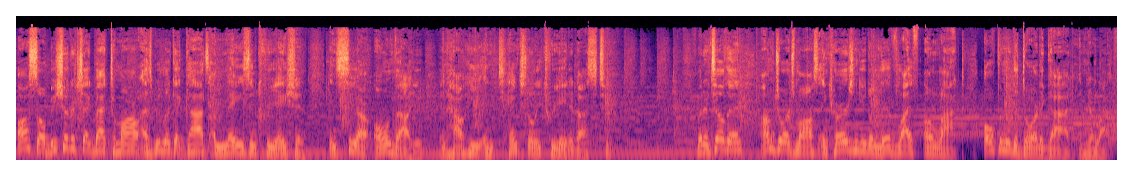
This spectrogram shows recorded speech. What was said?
Also, be sure to check back tomorrow as we look at God's amazing creation and see our own value and how He intentionally created us too. But until then, I'm George Moss, encouraging you to live life unlocked, opening the door to God in your life.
